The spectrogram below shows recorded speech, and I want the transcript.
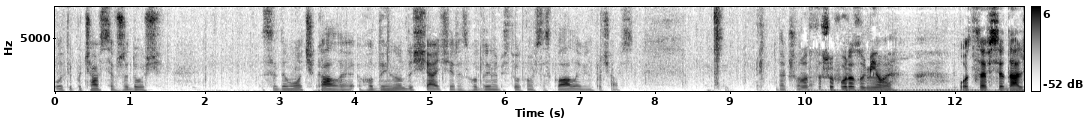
От і почався вже дощ. Сидимо, чекали годину доща, і через годину після того, як ми все склали, він почався. Так що Просто щоб ви розуміли, оце все далі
